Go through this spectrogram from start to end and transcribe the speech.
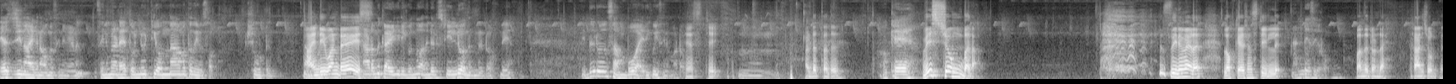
എസ് ജി നായകനാവുന്ന സിനിമയാണ്. സിനിമയുടെ തൊണ്ണൂറ്റി ഒന്നാമത്തെ ദിവസം ഷൂട്ട്. നടന്ന് കഴിഞ്ഞിരിക്കുന്നു. അതിന്റെ ഒരു സ്റ്റില്ല് വന്നിട്ടുണ്ട് കേട്ടോ. ഇതൊരു സംഭവമായിരിക്കും ഈ സിനിമ കേട്ടോ. അടുത്തത്. ഓക്കെ. വിശ്വംബര സിനിമയുടെ ലൊക്കേഷൻ സ്റ്റില്ല് രണ്ടേ സീറോ വന്നിട്ടുണ്ടേ. കാണിച്ചു കൊടുക്കുക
